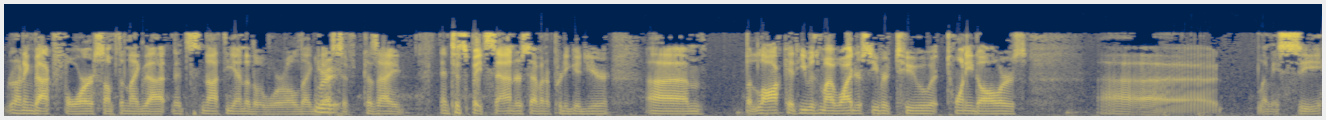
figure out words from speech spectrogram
running back four or something like that, it's not the end of the world, I guess, Right. because I anticipate Sanders having a pretty good year. Um, but Lockett, he was my wide receiver two at twenty dollars. Uh, let me see.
